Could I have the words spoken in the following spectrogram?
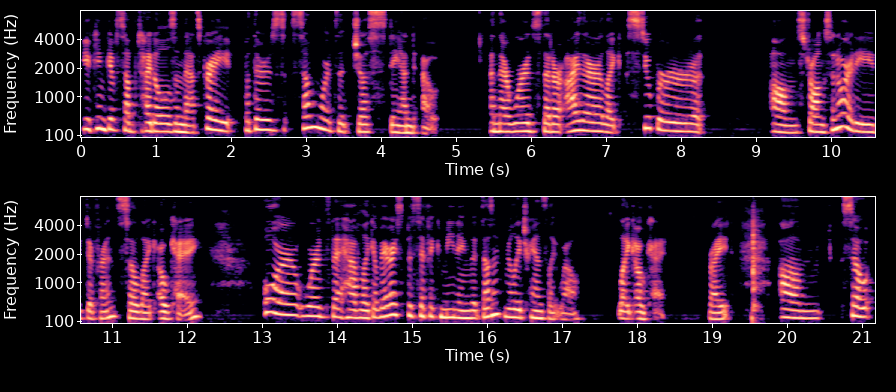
you can give subtitles and that's great, but there's some words that just stand out. And they're words that are either like super um, strong sonority difference, so like okay, or words that have like a very specific meaning that doesn't really translate well, like okay, right? Um, so,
